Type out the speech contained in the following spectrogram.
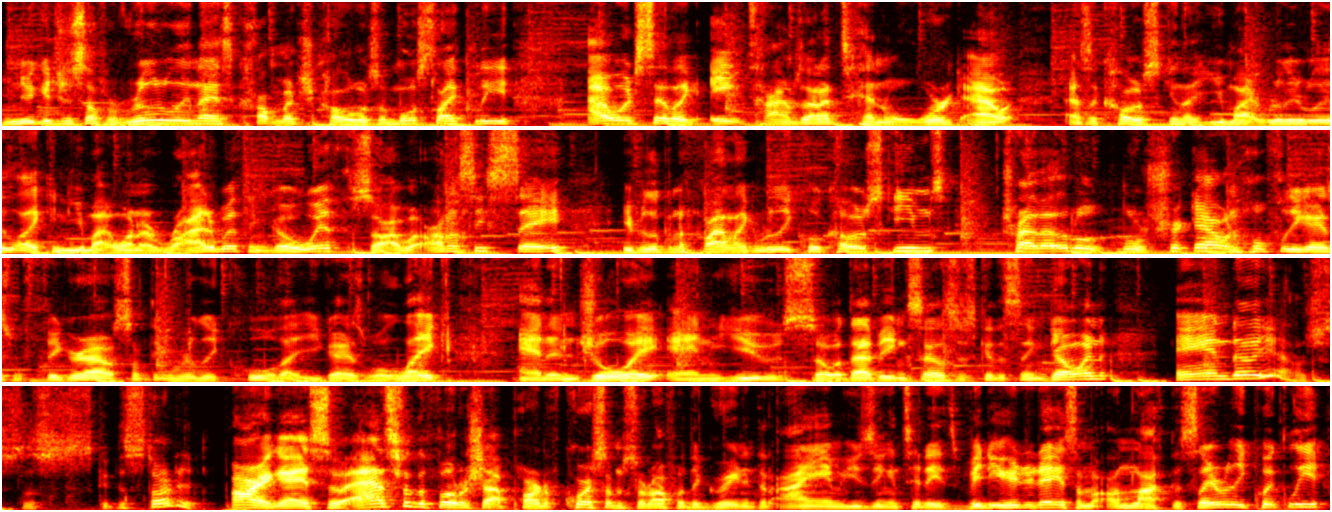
and you get yourself a really, really nice complementary color, so most likely, I would say like 8 times out of 10 will work out as a color scheme that you might really, really like and you might want to ride with and go with. So I would honestly say, if you're looking to find like really cool color schemes, try that little, little trick out and hopefully you guys will figure out something really cool that you guys will like and enjoy and use. So with that being said, let's just get this thing going and uh, yeah, let's just, let's get this started. Alright guys, so as for the Photoshop part, of course I'm start off with the gradient that I am using in today's video here today. So I'm to unlock this layer really quickly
